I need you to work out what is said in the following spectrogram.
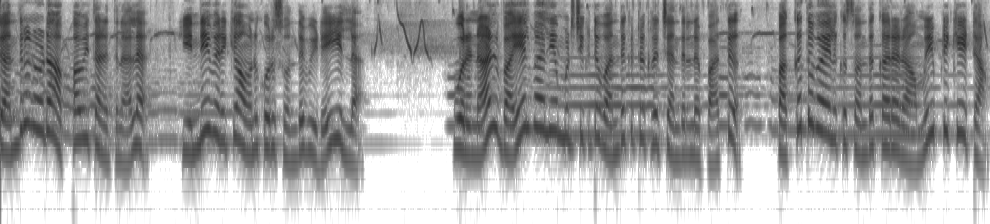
சந்திரனோட அப்பாவித்தனத்தினால இன்னை வரைக்கும் அவனுக்கு ஒரு சொந்த வீடே இல்ல. ஒரு நாள் வயல் வேலையை முடிச்சுக்கிட்டு வந்துகிட்டு இருக்கிற சந்திரனை பார்த்து பக்கத்து வயலுக்கு சொந்தக்கார ராமு இப்படி கேட்டான்.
